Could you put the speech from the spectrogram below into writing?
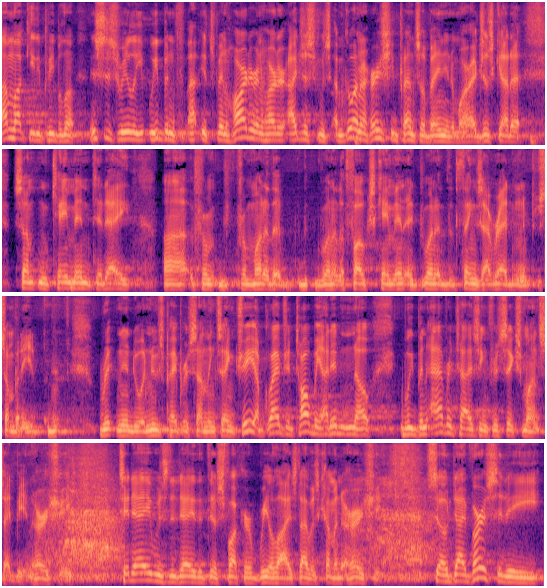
I'm lucky that people don't. This is really, we've been, it's been harder and harder. I just was, I'm going to Hershey, Pennsylvania tomorrow. I just got a, something came in today uh, from from one of the one of the folks came in. One of the things I read, and somebody had written into a newspaper or something saying, "Gee, I'm glad you told me. I didn't know. We've been advertising for six months. I'd be in Hershey. Today was the day that this fucker realized I was coming to Hershey. So diversity.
